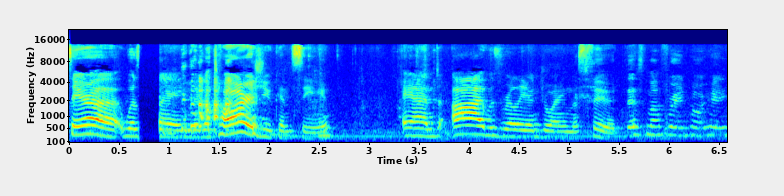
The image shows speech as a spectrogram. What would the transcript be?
Sarah was playing the guitar, as you can see, and I was really enjoying this food. That's my friend Jorge.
